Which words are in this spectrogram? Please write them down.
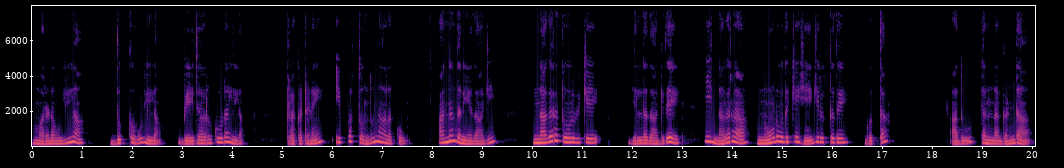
ಮರಣವೂ ಇಲ್ಲ, ದುಃಖವೂ ಇಲ್ಲ, ಬೇಜಾರು ಕೂಡ ಇಲ್ಲ. ಪ್ರಕಟಣೆ ಇಪ್ಪತ್ತೊಂದು ನಾಲ್ಕು. ಹನ್ನೊಂದನೆಯದಾಗಿ, ನಗರ ತೋರುವಿಕೆ ಎಲ್ಲದಾಗಿದೆ, ಈ ನಗರ ನೋಡುವುದಕ್ಕೆ ಹೇಗಿರುತ್ತದೆ ಗೊತ್ತಾ? ಅದು ತನ್ನ ಗಂಡಗೋಸ್ಕರ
